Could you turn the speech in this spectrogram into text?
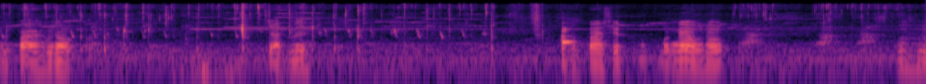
น้ำปลาพี่น้องจัดเลยน้ำปลาเซ็ตบักหน้าพี่น้องอือหื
